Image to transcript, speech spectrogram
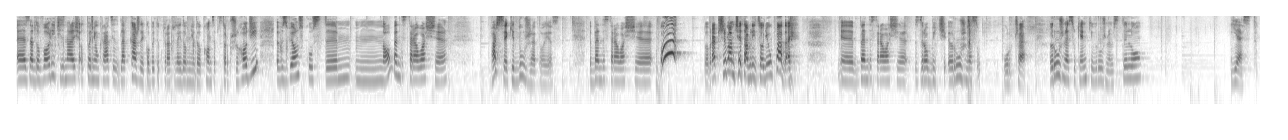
e, zadowolić i znaleźć odpowiednią kreację dla każdej kobiety, która tutaj do mnie do Concept Store przychodzi. W związku z tym, mm, no, będę starała się. Patrzcie, jakie duże to jest. Będę starała się. Dobra, trzymam cię, tablico, nie upadaj. E, Będę starała się zrobić różne. Kurcze. Różne sukienki w różnym stylu. Jest.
